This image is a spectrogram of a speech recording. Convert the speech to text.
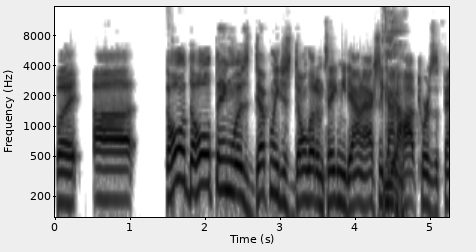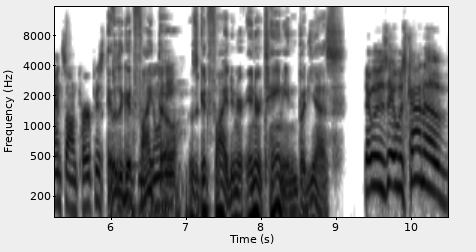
but uh, the whole the whole thing was definitely just don't let him take me down. I actually kind of yeah. hopped towards the fence on purpose. It was a good fight though. It. it. was a good fight, entertaining, but yes, it was. It was kind of.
